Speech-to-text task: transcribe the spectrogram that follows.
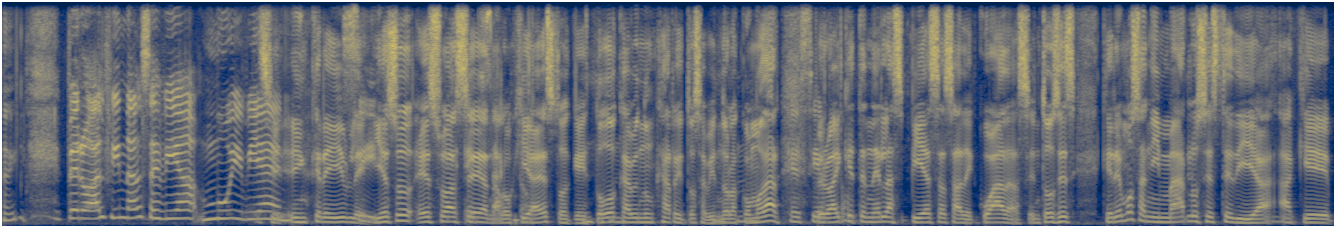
pero al final se veía muy bien. Sí, increíble. Y eso, eso hace analogía a esto, que todo cabe en un carrito sabiéndolo acomodar, pero hay que tener las piezas adecuadas. Entonces, queremos animarlos este día a que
